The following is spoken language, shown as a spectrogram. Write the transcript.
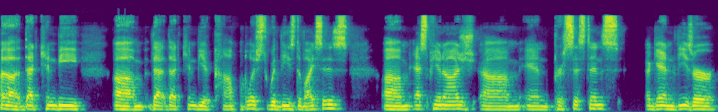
uh, that can be um, that that can be accomplished with these devices um, espionage um, and persistence. Again, these are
